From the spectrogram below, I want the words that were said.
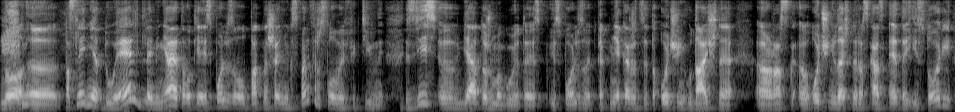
Но э, последняя дуэль для меня, это вот я использовал по отношению к Спенсер слово «эффективный». Здесь э, я тоже могу это использовать. Как мне кажется, это очень, удачная, э, рас, э, очень удачный рассказ этой истории.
